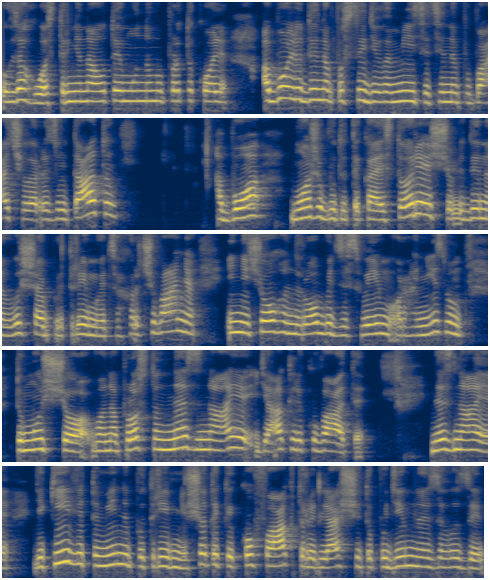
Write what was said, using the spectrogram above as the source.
загострення на аутоімунному протоколі, або людина посиділа місяць і не побачила результату, або може бути така історія, що людина лише притримується харчування і нічого не робить зі своїм організмом, тому що вона просто не знає, як лікувати. Не знає, які вітаміни потрібні, що таке кофактори для щитоподібної залози.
